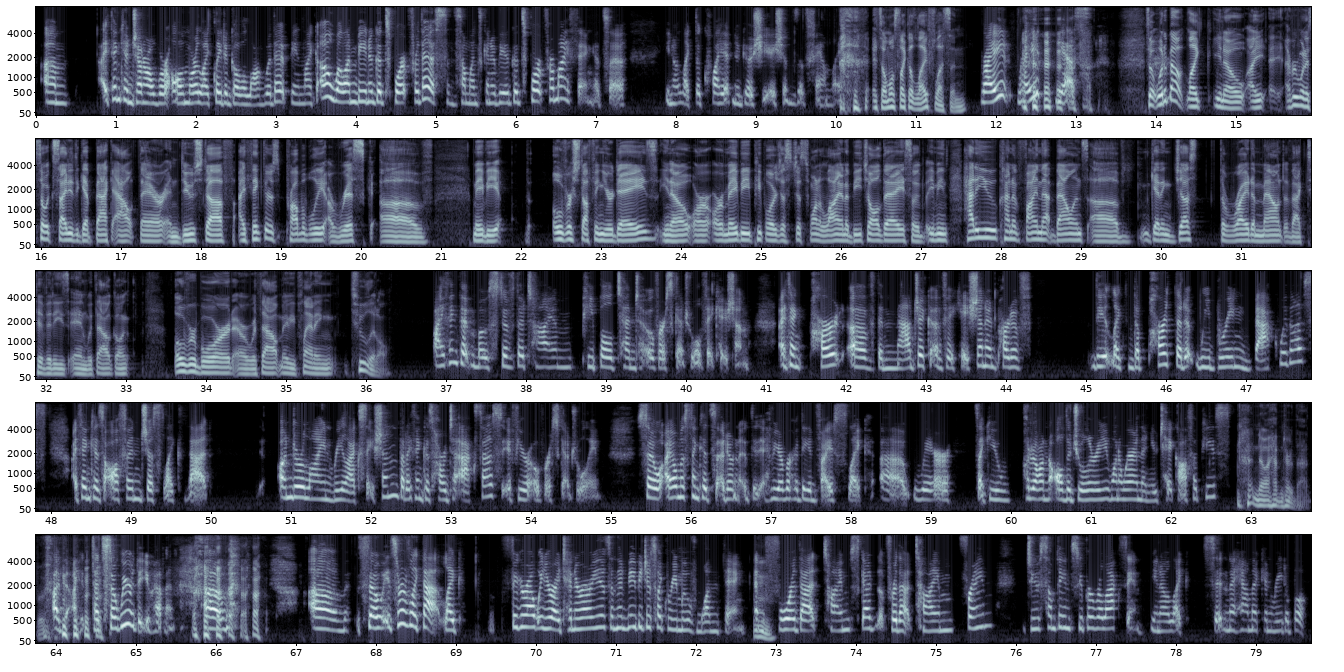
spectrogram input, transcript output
um, I think in general, we're all more likely to go along with it, being like, oh, well, I'm being a good sport for this, and someone's going to be a good sport for my thing. It's a, you know, like the quiet negotiations of family. it's almost like a life lesson. Right? Right? Yes. So what about like, you know, I everyone is so excited to get back out there and do stuff. I think there's probably a risk of maybe overstuffing your days, you know, or or maybe people are just just want to lie on a beach all day. So I mean, how do you kind of find that balance of getting just the right amount of activities in without going overboard or without maybe planning too little? I think that most of the time people tend to overschedule vacation. I think part of the magic of vacation and part of the like the part that we bring back with us, I think is often just like that underlying relaxation that I think is hard to access if you're overscheduling. So I almost think it's I don't have you ever heard the advice like uh, where it's like you put on all the jewelry you want to wear and then you take off a piece. no, I haven't heard that. I, I, that's so weird that you haven't. Um, um, so it's sort of like that. Like figure out what your itinerary is and then maybe just like remove one thing. And mm. for that time schedule, for that time frame, do something super relaxing. You know, like sit in a hammock and read a book.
